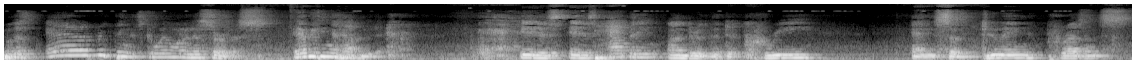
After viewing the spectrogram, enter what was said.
Because everything that's going on in this service, everything that happened today, it is, it is happening under the decree and subduing presence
